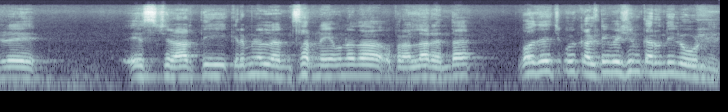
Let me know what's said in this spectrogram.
ਜਿਹੜੇ ਇਸ ਸ਼ਰਾਰਤੀ ਕ੍ਰਿਮੀਨਲ ਅਨਸਰ ਨੇ, ਉਹਨਾਂ ਦਾ ਉਪਰਾਲਾ ਰਹਿੰਦਾ ਉਹਦੇ ਵਿੱਚ ਕੋਈ ਕਲਟੀਵੇਸ਼ਨ ਕਰਨ ਦੀ ਲੋੜ ਨਹੀਂ।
